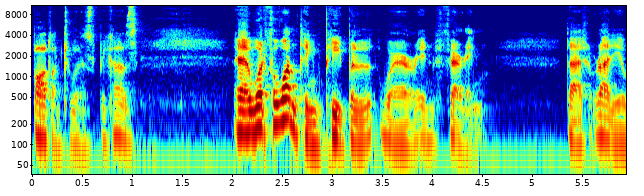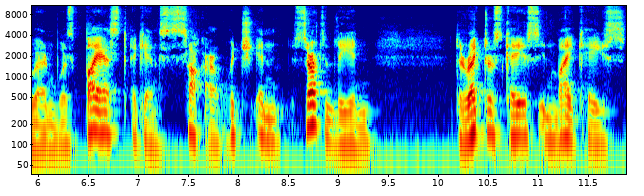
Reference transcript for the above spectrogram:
bother to us because, uh, well, for one thing, people were inferring that Radio Éireann was biased against soccer, which, in certainly in the rector's case, in my case,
